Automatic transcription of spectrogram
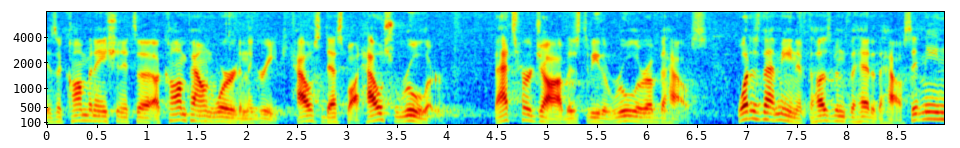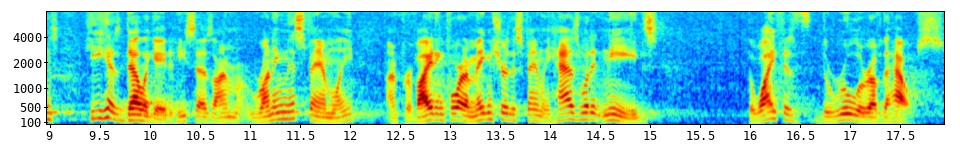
is a combination, it's a, a compound word in the Greek. House despot, house ruler. That's her job, is to be the ruler of the house. What does that mean if the husband's the head of the house? It means he has delegated. He says, I'm running this family, I'm providing for it, I'm making sure this family has what it needs. The wife is the ruler of the house.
